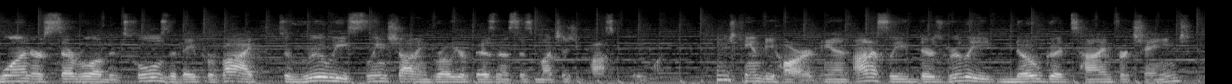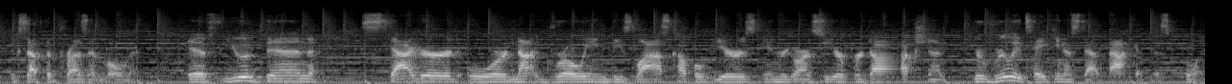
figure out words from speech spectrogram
one or several of the tools that they provide to really slingshot and grow your business as much as you possibly want. Change can be hard, and honestly, there's really no good time for change except the present moment. If you have been staggered or not growing these last couple of years in regards to your production, you're really taking a step back at this point.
